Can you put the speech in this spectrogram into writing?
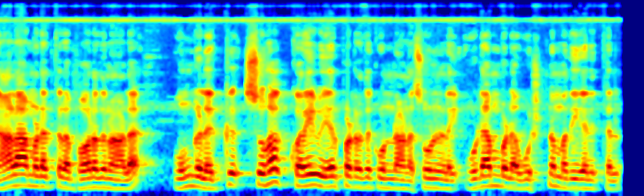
நாலாம் இடத்துல போகிறதுனால உங்களுக்கு சுகக்குறைவு ஏற்படுறதுக்கு உண்டான சூழ்நிலை உடம்புல உஷ்ணம் அதிகரித்தல்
